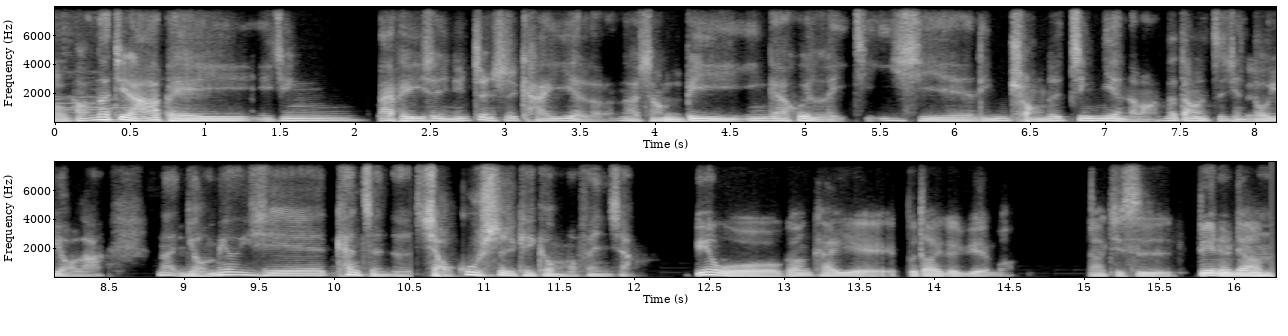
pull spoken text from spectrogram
好，那既然阿培已经阿培医生已经正式开业了，那想必应该会累积一些临床的经验了嘛？那当然之前都有啦。那有没有一些看诊的小故事可以跟我们分享？因为我刚开业不到一个月嘛，那其实病人量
